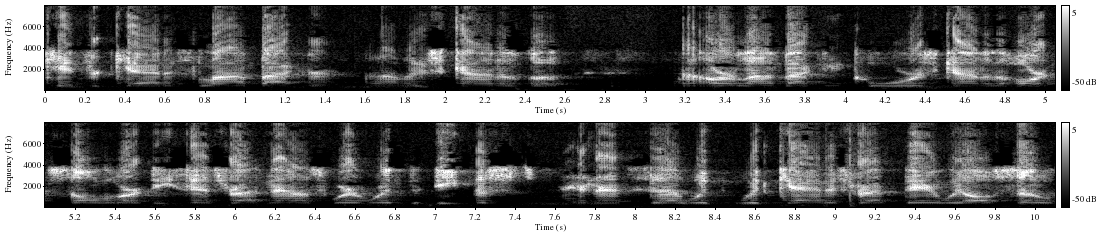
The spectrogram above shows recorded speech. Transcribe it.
Kendrick Caddis, linebacker, um, who's kind of a, our linebacking core is kind of the heart and soul of our defense right now. It's where we're the deepest, and that's uh, with with Caddis right there. We also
